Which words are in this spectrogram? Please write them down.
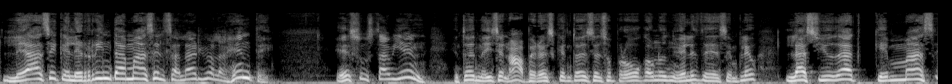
le hace que le rinda más el salario a la gente. Eso está bien. Entonces me dicen, no, pero es que entonces eso provoca unos niveles de desempleo. La ciudad que más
